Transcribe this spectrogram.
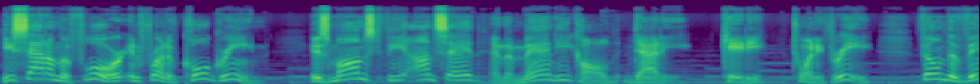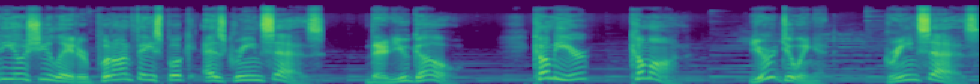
He sat on the floor in front of Cole Green, his mom's fiance and the man he called Daddy. Katie, 23, filmed the video she later put on Facebook as Green says, There you go. Come here, come on. You're doing it, Green says.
